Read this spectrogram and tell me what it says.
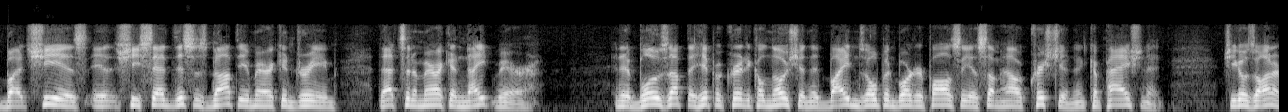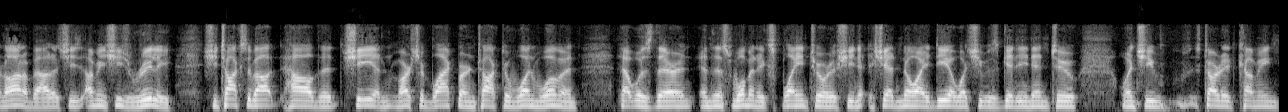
but she is, is she said this is not the American dream. That's an American nightmare. And it blows up the hypocritical notion that Biden's open border policy is somehow Christian and compassionate. She goes on and on about it. She's, I mean, she's really, she talks about how that she and Marsha Blackburn talked to one woman that was there, and, and this woman explained to her she she had no idea what she was getting into. When she started coming,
